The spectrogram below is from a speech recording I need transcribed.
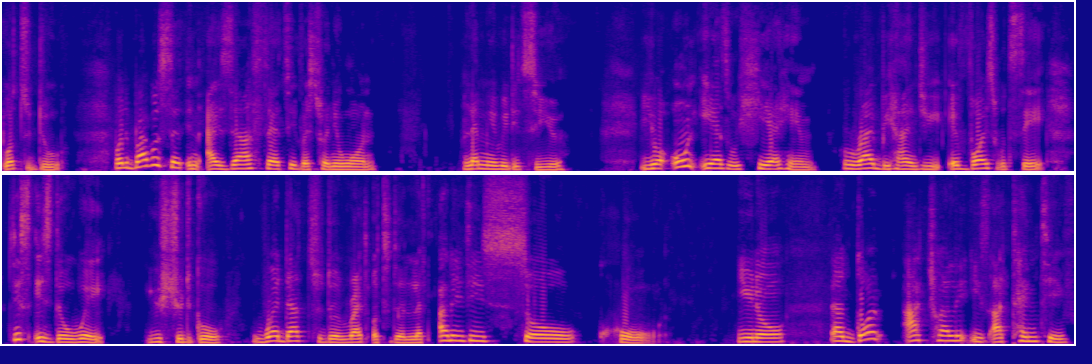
what to do But the Bible says in Isaiah 30, verse 21, let me read it to you. Your own ears will hear him right behind you. A voice would say, This is the way you should go, whether to the right or to the left. And it is so cool. You know, that God actually is attentive.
